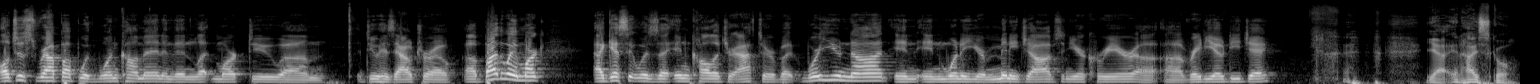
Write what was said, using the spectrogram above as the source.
I'll just wrap up with one comment and then let Mark do um, do his outro. Uh, by the way, Mark, I guess it was uh, in college or after, but were you not in in one of your many jobs in your career, uh, a radio DJ? yeah, in high school.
